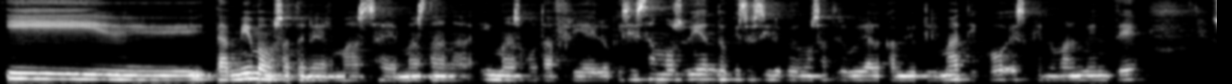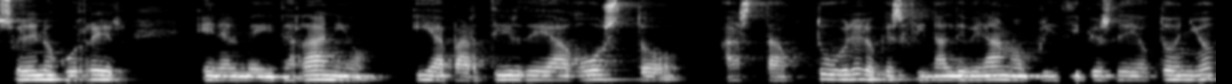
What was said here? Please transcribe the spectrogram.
Y también vamos a tener más, eh, más dana y más gota fría. Y lo que sí estamos viendo, que eso sí lo podemos atribuir al cambio climático, es que normalmente suelen ocurrir en el Mediterráneo y a partir de agosto hasta octubre, lo que es final de verano, principios de otoño,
